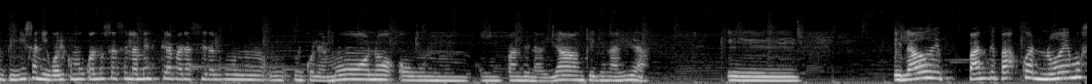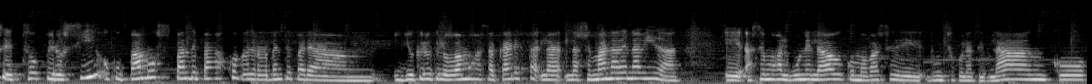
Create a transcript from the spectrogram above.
utilizan igual como cuando se hace la mezcla para hacer algún un, un o un, pan de Navidad, un queque de Navidad. Eh, helado de pan de Pascua no hemos hecho, pero sí ocupamos pan de Pascua de repente para, mm, y yo creo que lo vamos a sacar esta, la, semana de Navidad. Eh, hacemos algún helado como base de, un chocolate blanco,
